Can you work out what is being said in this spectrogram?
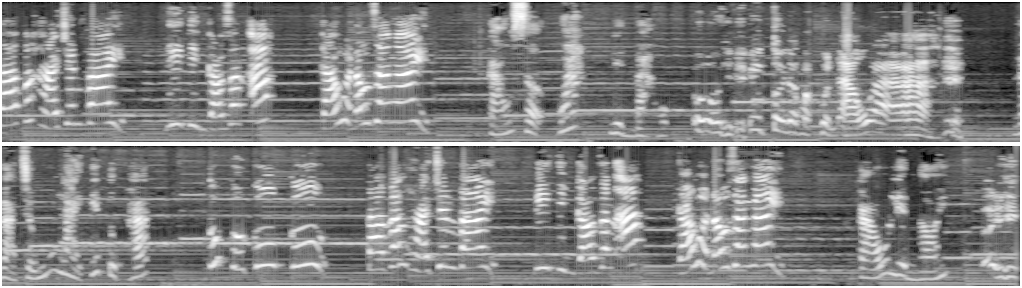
Ta vác hái trên vai. Đi tìm cáo gian ác. Cáo ở đâu ra ngay? Cáo sợ quá, liền bảo. Ôi, tôi đang mặc quần áo à. Gà trống lại tiếp tục hát. Cúc của. Vác hái trên vai. Đi tìm cáo gian ác. Cáo ở đâu ra ngay? Cáo liền nói. Ê,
